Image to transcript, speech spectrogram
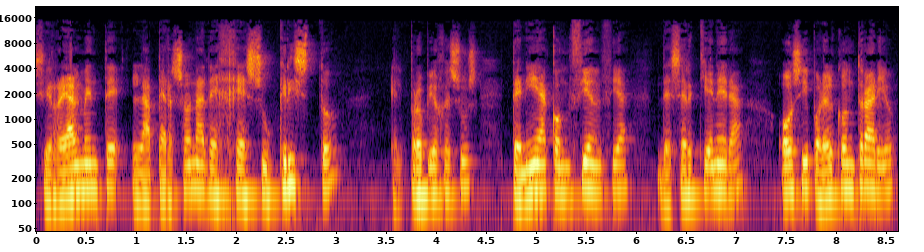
si realmente la persona de Jesucristo, el propio Jesús, tenía conciencia de ser quien era, o si por el contrario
